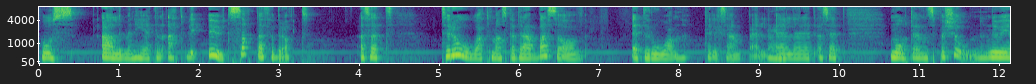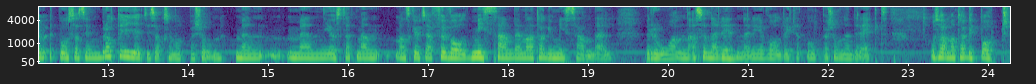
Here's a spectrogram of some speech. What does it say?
hos allmänheten att bli utsatta för brott. Alltså att tro att man ska drabbas av ett rån till exempel eller ett, alltså ett, mot ens person. Nu är ett bostadsinbrott är ju givetvis också mot person men, men just att man, man ska utsätta för våld, misshandel, man har tagit misshandel, rån, alltså när det, när det är våld riktat mot personen direkt. Och så har man tagit bort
